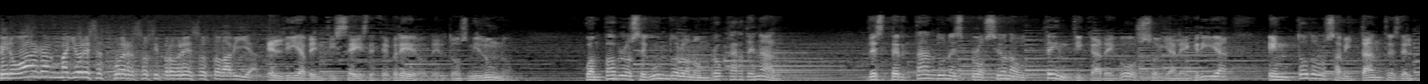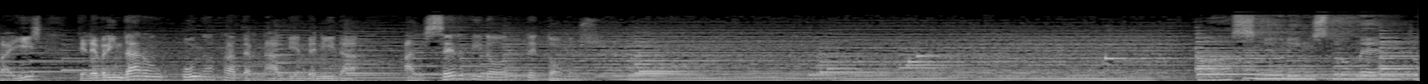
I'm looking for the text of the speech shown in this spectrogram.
pero hagan mayores esfuerzos y progresos todavía. El día 26 de febrero del 2001, Juan Pablo II lo nombró cardenal, despertando una explosión auténtica de gozo y alegría en todos los habitantes del país que le brindaron una fraternal bienvenida al servidor de todos. Hazme un instrumento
